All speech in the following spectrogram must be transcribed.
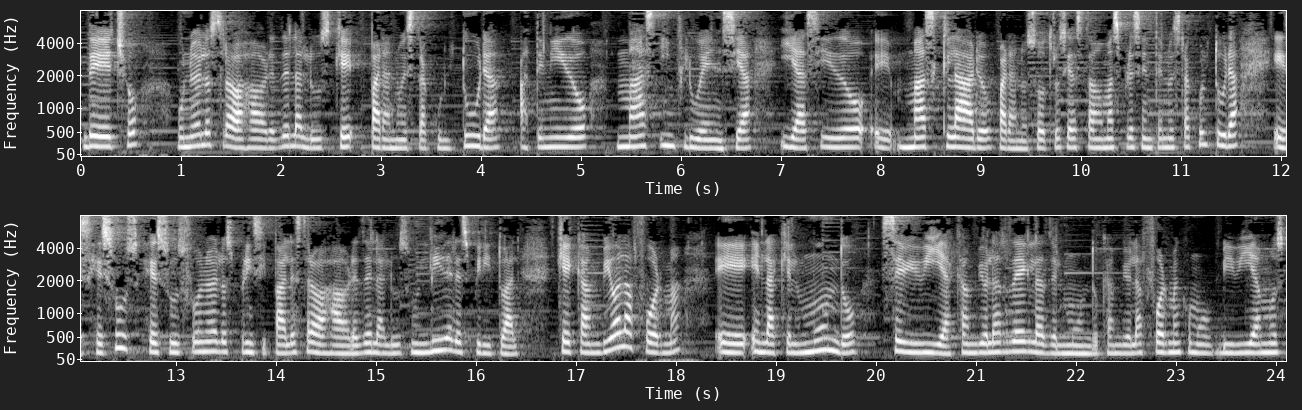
De hecho, uno de los trabajadores de la luz que para nuestra cultura ha tenido más influencia y ha sido eh, más claro para nosotros y ha estado más presente en nuestra cultura es Jesús. Jesús fue uno de los principales trabajadores de la luz, un líder espiritual que cambió la forma eh, en la que el mundo se vivía, cambió las reglas del mundo, cambió la forma en cómo vivíamos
